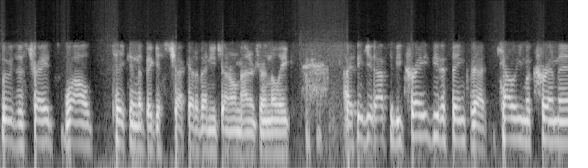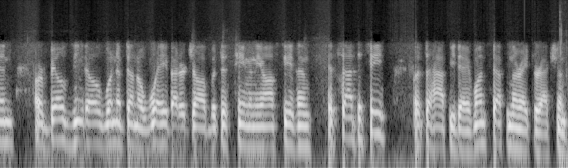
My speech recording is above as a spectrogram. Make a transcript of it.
loses trades while taking the biggest check out of any general manager in the league. I think you'd have to be crazy to think that Kelly McCrimmon or Bill Zito wouldn't have done a way better job with this team in the offseason. It's sad to see, it's a happy day. One step in the right direction.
